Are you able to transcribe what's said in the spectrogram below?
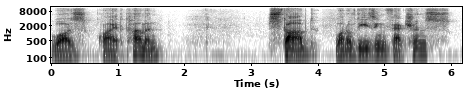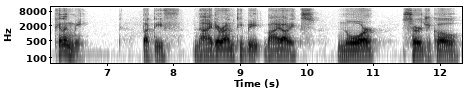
was quite common stopped one of these infections killing me. But if neither antibiotics nor surgical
